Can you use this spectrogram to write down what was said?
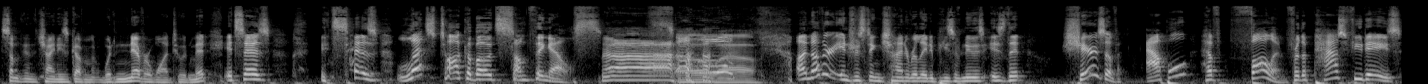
something the Chinese government would never want to admit, it says, it says, let's talk about something else. Ah. oh wow, Another interesting China related piece of news is that shares of Apple have fallen for the past few days.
